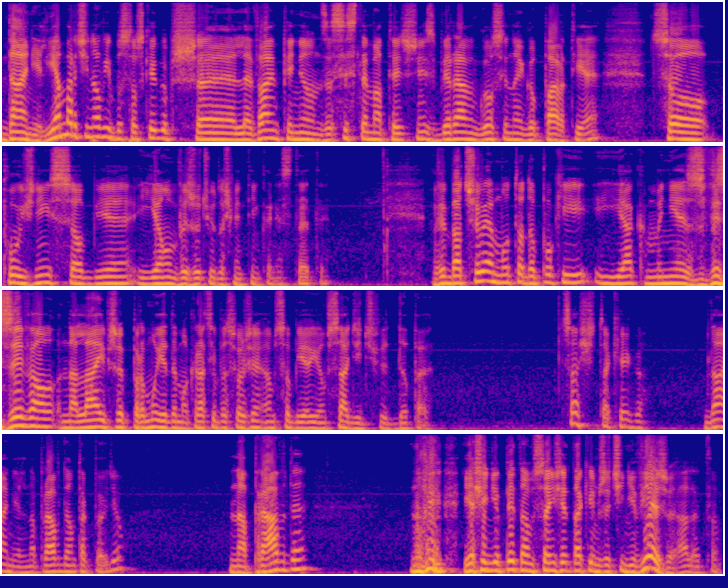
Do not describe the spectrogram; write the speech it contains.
Daniel. Ja Marcinowi Bustowskiego przelewałem pieniądze systematycznie, zbierałem głosy na jego partię, co później sobie ją wyrzucił do śmietnika, niestety. Wybaczyłem mu to, dopóki jak mnie zwyzywał na live, że promuje demokrację bezpośrednio, mam sobie ją wsadzić w dupę. Coś takiego. Daniel, naprawdę on tak powiedział? Naprawdę? No ja się nie pytam w sensie takim, że ci nie wierzę, ale to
